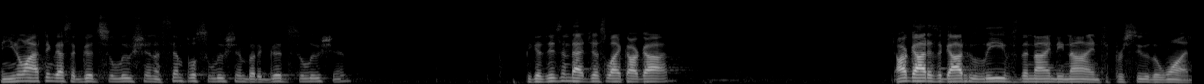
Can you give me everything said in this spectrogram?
And you know why I think that's a good solution, a simple solution, but a good solution? Because isn't that just like our God? Our God is a God who leaves the 99 to pursue the one.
